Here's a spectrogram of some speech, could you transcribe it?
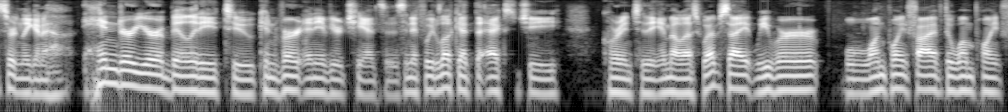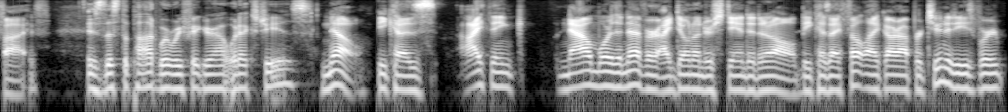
certainly going to hinder your ability to convert any of your chances and if we look at the xg according to the MLS website we were 1.5 to 1.5 Is this the pod where we figure out what XG is? no, because I think now more than ever, I don't understand it at all because I felt like our opportunities were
